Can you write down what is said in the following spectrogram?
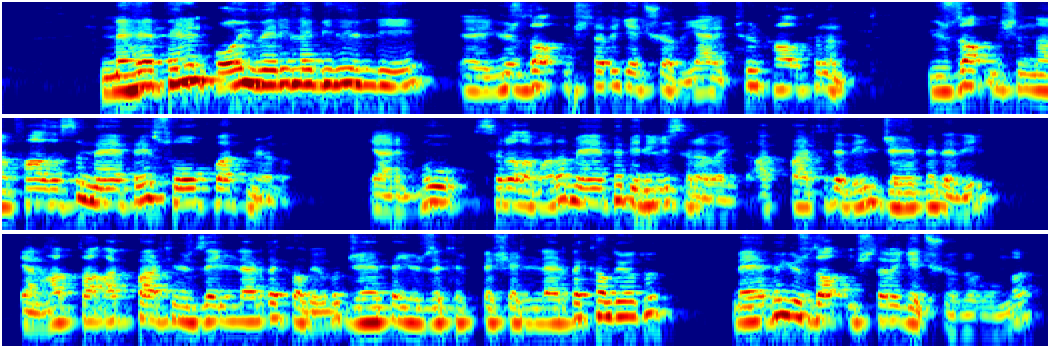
MHP'nin oy verilebilirliği e, %60'ları geçiyordu. Yani Türk halkının %60'ından fazlası MHP'ye soğuk bakmıyordu. Yani bu sıralamada MHP birinci sıradaydı. AK Parti de değil, CHP de değil. Yani hatta AK Parti %50'lerde kalıyordu, CHP %45-50'lerde kalıyordu. MHP %60'lara geçiyordu bunda.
